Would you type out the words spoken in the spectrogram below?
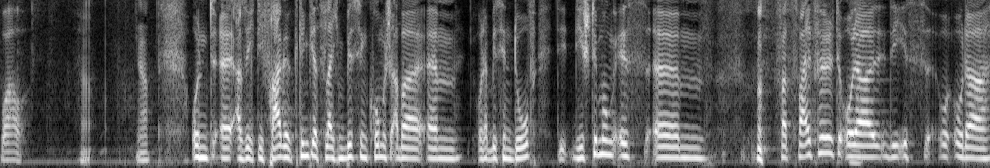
Wow. Ja. Und äh, also ich, die Frage klingt jetzt vielleicht ein bisschen komisch, aber ähm, oder ein bisschen doof. Die, die Stimmung ist ähm, verzweifelt oder die ist oder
